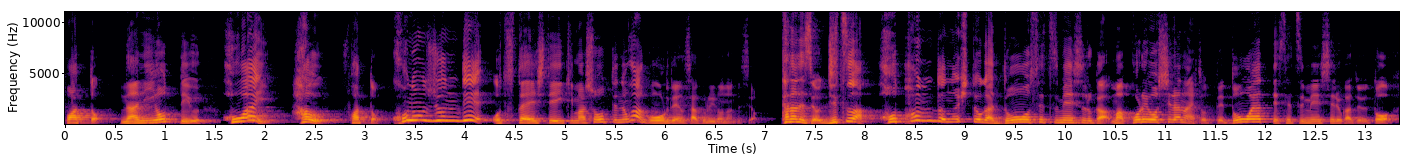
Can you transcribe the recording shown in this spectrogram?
what 何をっていう？ホワイ how what この順でお伝えしていきましょうっていうのがゴールデンサークル理論なんですよ。ただですよ、実はほとんどの人がどう説明するか、まあこれを知らない人ってどうやって説明してるかというと、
